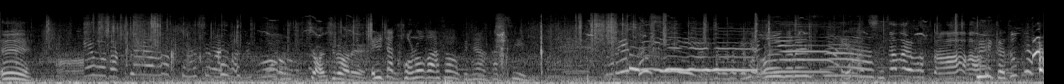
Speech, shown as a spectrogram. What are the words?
네. 얘보다 크면 너무 싫어해가지고 혹시 안 싫어하네. 일단 걸어가서 그냥 같이. 어야 그랬어. 진짜 닮았다 그러니까 똑같아.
